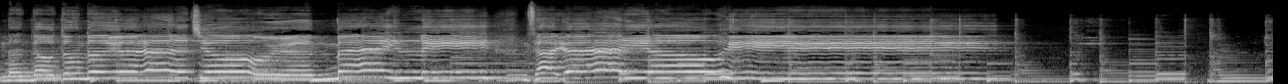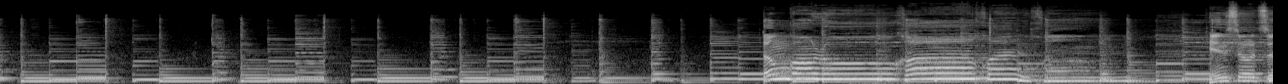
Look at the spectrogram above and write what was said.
难道等得越就越美丽，才越有意义？灯光如何昏黄，天色怎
